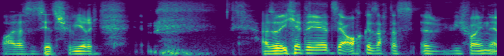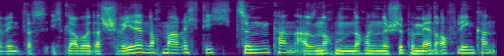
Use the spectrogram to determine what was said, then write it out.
Boah, das ist jetzt schwierig. Also ich hätte jetzt ja auch gesagt, dass, äh, wie vorhin erwähnt, dass ich glaube, dass Schwede noch mal richtig zünden kann, also noch, noch eine Schippe mehr drauflegen kann.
